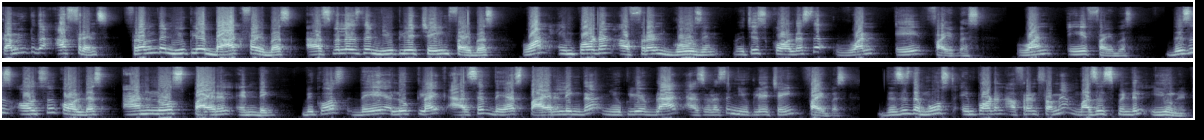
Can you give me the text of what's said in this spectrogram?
Coming to the afferents from the nuclear bag fibers as well as the nuclear chain fibers, one important afferent goes in which is called as the 1A fibers. 1A fibers. This is also called as annulospiral ending because they look like as if they are spiraling the nuclear bag as well as the nuclear chain fibers. This is the most important afferent from a muscle spindle unit.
